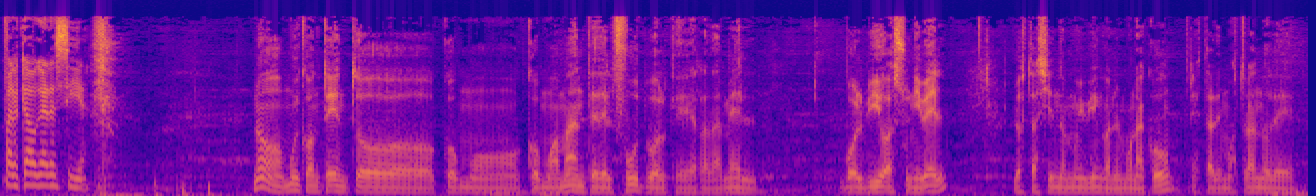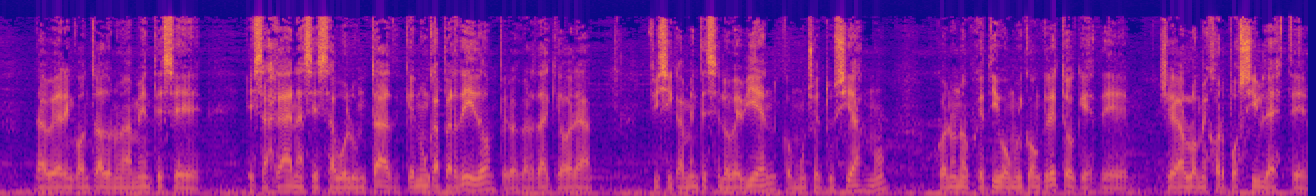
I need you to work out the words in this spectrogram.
Falcao García. No, muy contento como, como amante del fútbol que Radamel volvió a su nivel. Lo está haciendo muy bien con el Monaco. Está demostrando de, de haber encontrado nuevamente esas ganas, esa voluntad que nunca ha perdido, pero es verdad que ahora físicamente se lo ve bien, con mucho entusiasmo, con un objetivo muy concreto que es de llegar lo mejor posible a este,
